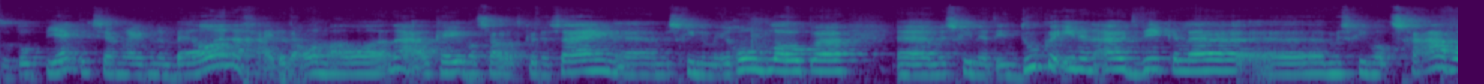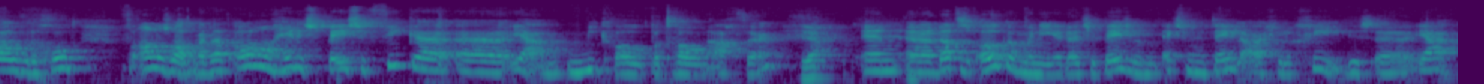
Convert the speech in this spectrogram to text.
het, object, ik zeg maar even een bel, en dan ga je er allemaal, nou oké, okay, wat zou dat kunnen zijn? misschien ermee rondlopen, misschien het in doeken in en uitwikkelen, misschien wat schaven over de grond van alles wat. Maar dat allemaal hele specifieke uh, ja, micropatronen achter. Ja. En uh, dat is ook een manier dat je bezig bent met experimentele archeologie. Dus uh, ja,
